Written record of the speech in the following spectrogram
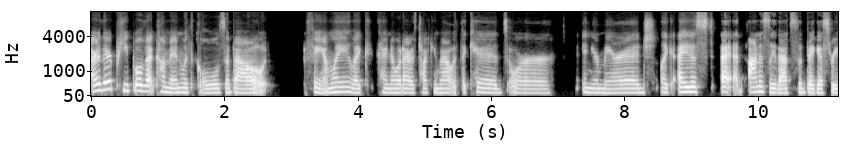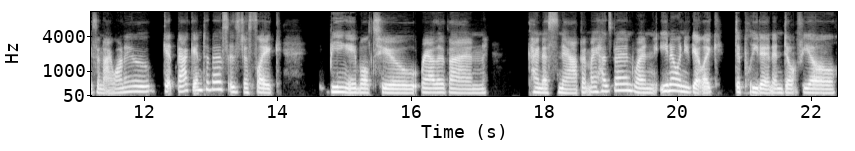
are there people that come in with goals about family? Like kind of what i was talking about with the kids or in your marriage? Like i just I, honestly that's the biggest reason i want to get back into this is just like being able to rather than kind of snap at my husband when you know when you get like depleted and don't feel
